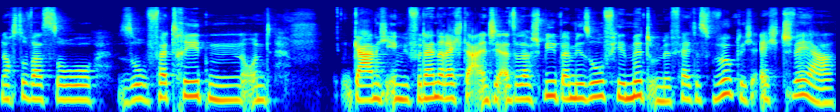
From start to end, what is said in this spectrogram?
noch sowas so, so vertreten und gar nicht irgendwie für deine Rechte einstehen. Also da spielt bei mir so viel mit und mir fällt es wirklich echt schwer,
